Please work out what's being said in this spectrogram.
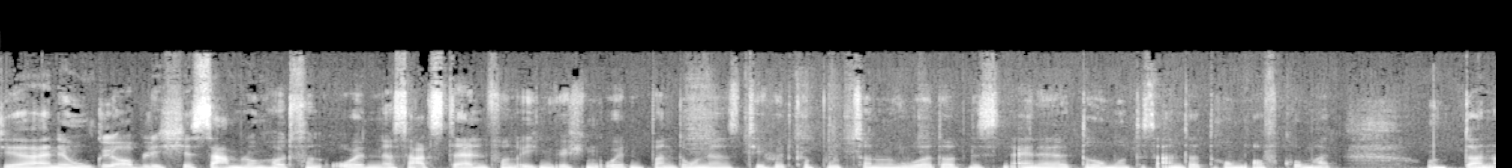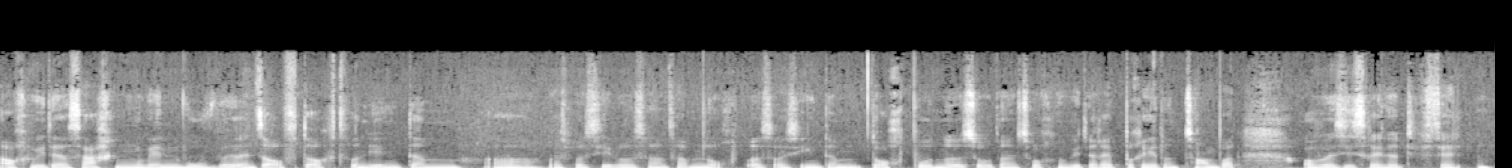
der eine unglaubliche Sammlung hat von alten Ersatzteilen von irgendwelchen alten Bandonions, die halt kaputt sind und wo er dort das eine drum und das andere drum aufgehoben hat. Und dann auch wieder Sachen, wenn wo es auftaucht von irgendeinem, äh, was weiß ich, was uns haben, noch was aus irgendeinem Dachboden oder so, dann Sachen wieder repariert und zusammenbaut. Aber es ist relativ selten.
